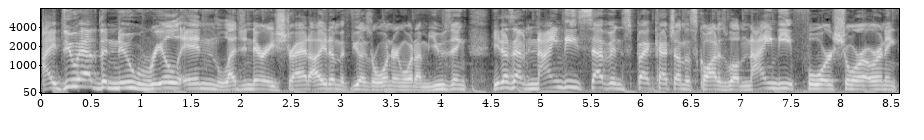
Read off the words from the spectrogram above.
I do have the new reel in legendary strat item if you guys are wondering what I'm using. He does have 97 spec catch on the squad as well, 94 short earning,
